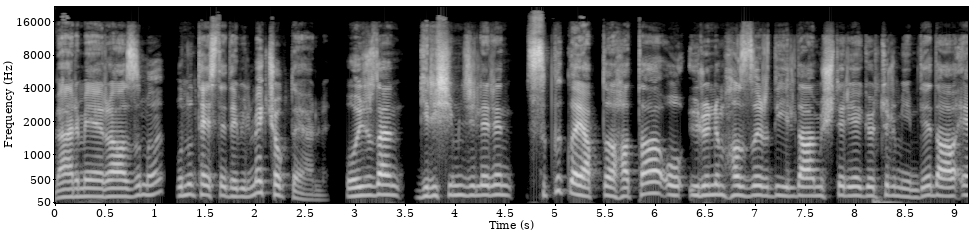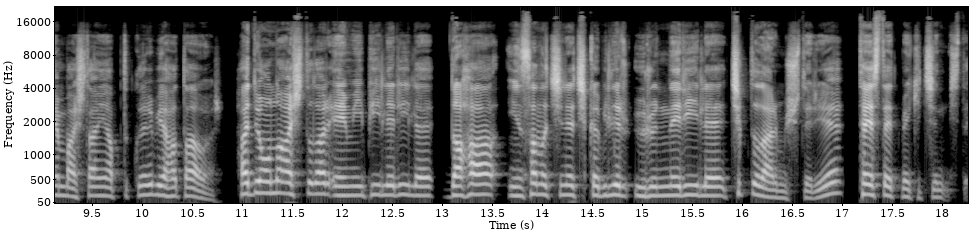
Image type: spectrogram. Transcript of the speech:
vermeye razı mı? Bunu test edebilmek çok değerli. O yüzden girişimcilerin sıklıkla yaptığı hata o ürünüm hazır değil daha müşteriye götürmeyeyim diye daha en baştan yaptıkları bir hata var. Hadi onu açtılar MVP'leriyle daha insan içine çıkabilir ürünleriyle çıktılar müşteriye. Test etmek için işte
